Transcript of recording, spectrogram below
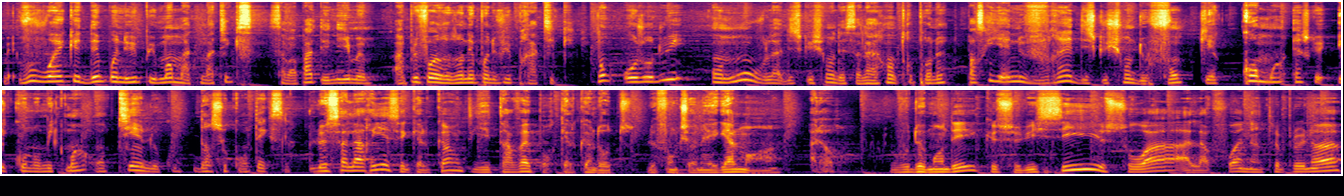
Mais vous voyez que d'un point de vue purement mathématique, ça ne va pas tenir même. À plus forte raison d'un point de vue pratique. Donc aujourd'hui, on ouvre la discussion des salariés entrepreneurs parce qu'il y a une vraie discussion de fond qui est comment est-ce que économiquement on tient le coup dans ce contexte-là. Le salarié, c'est quelqu'un qui travaille pour quelqu'un d'autre. Le fonctionnaire également. Hein. Alors, vous demandez que celui-ci soit à la fois un entrepreneur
